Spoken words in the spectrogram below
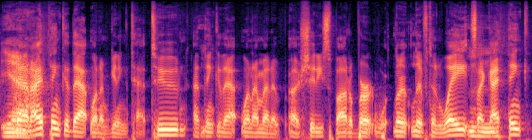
Yeah. Man, I think of that when I'm getting tattooed. I think of that when I'm at a, a shitty spot of lifting weights. Mm-hmm. Like I think,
